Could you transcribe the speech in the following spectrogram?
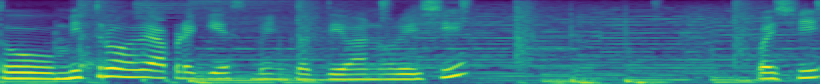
તો મિત્રો, હવે આપણે ગેસ બંધ કરી દેવાનું રહેશે. પછી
